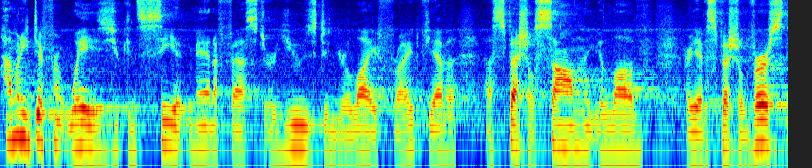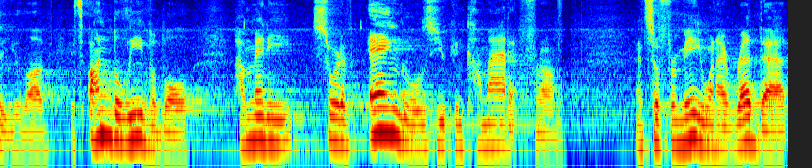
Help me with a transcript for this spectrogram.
how many different ways you can see it manifest or used in your life, right? If you have a, a special psalm that you love, or you have a special verse that you love, it's unbelievable how many sort of angles you can come at it from. And so for me, when I read that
